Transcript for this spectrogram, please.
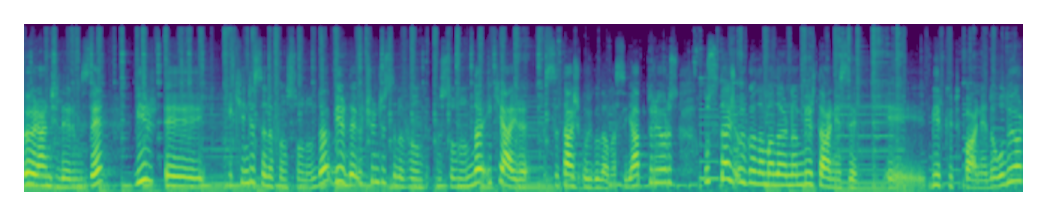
öğrencilerimize bir e, ikinci sınıfın sonunda bir de üçüncü sınıfın sonunda iki ayrı staj uygulaması yaptırıyoruz. Bu staj uygulamalarının bir tanesi e, bir kütüphanede oluyor.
